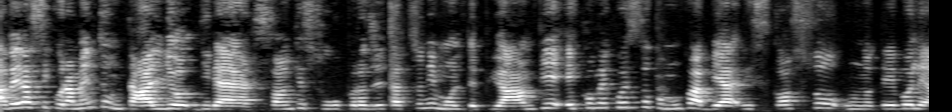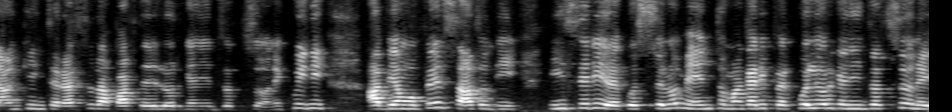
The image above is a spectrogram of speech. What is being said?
aveva sicuramente un taglio diverso, anche su progettazioni molto più ampie e come questo comunque abbia riscosso un notevole anche interesse da parte dell'organizzazione. Quindi abbiamo pensato di inserire questo elemento magari per quelle organizzazioni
